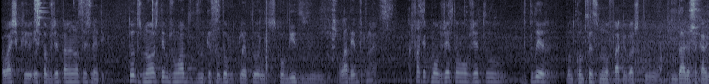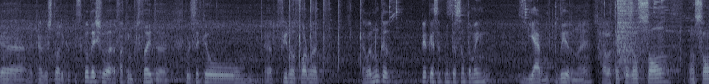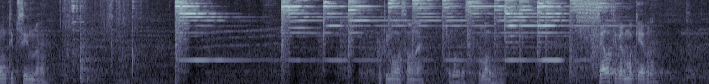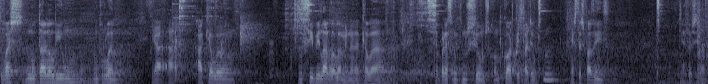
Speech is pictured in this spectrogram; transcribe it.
Eu acho que este objeto está na nossa genética. Todos nós temos um lado de caçador-recoletor escondido lá dentro, não é? A faca como objeto é um objeto de poder. Quando, quando penso numa faca, gosto de lhe dar essa carga, carga histórica. Por isso que eu deixo a, a faca imperfeita, por isso é que eu, eu refiro a forma. Ela nunca perca essa conotação também de arma, de poder, não é? Ela tem que fazer um som, um som tipo sino, não é? Continua o som, não é? Prolonga-se. Prolonga. Se ela tiver uma quebra, tu vais notar ali um, um problema. E há, há, há aquele. O sibilar da lâmina, aquela. que aparece muito nos filmes, quando corta e faz. um Estas fazem isso. É fascinante.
